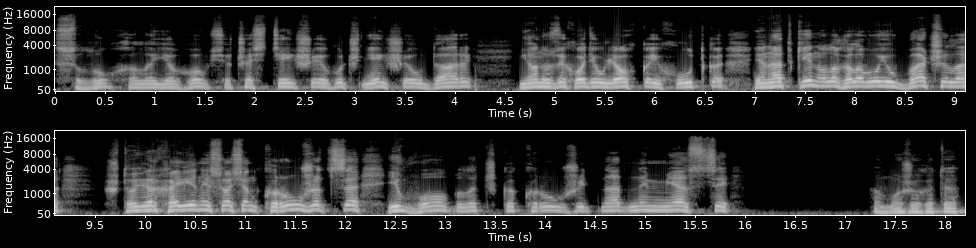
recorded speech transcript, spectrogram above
Слухала яго ўсё часцейшыя гучнейшыя удары, Ён узыходзіў лёгка і хутка, яна адкінула галаву і убачыла, што верхавіны сосен кружацца і воблачка кружыць на адным месцы. А можа гэта,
